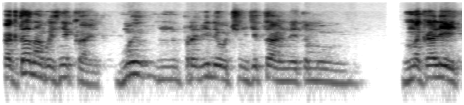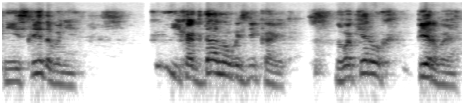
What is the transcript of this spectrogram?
когда она возникает? Мы провели очень детальное этому многолетнее исследование. И когда оно возникает? Ну, во-первых, первое.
